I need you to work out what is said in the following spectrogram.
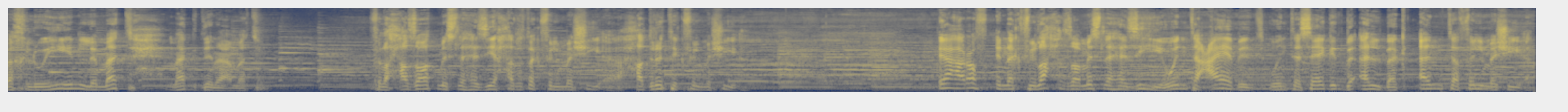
مخلوقين لمدح مجد نعمته. في لحظات مثل هذه حضرتك في المشيئة حضرتك في المشيئة. اعرف إنك في لحظة مثل هذه وإنت عابد وإنت ساجد بقلبك أنت في المشيئة.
